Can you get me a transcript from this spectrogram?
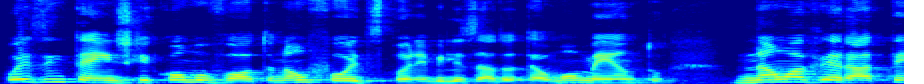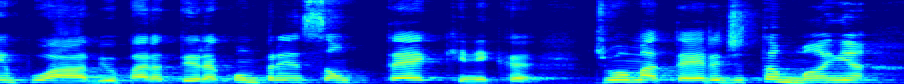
pois entende que, como o voto não foi disponibilizado até o momento, não haverá tempo hábil para ter a compreensão técnica de uma matéria de tamanha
